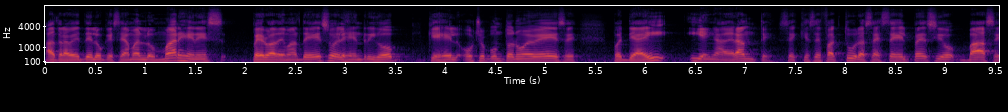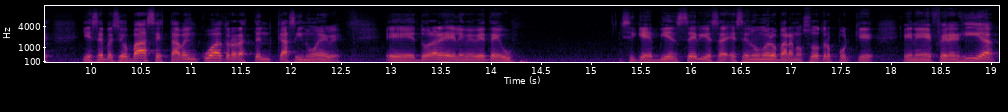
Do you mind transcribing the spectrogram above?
a través de lo que se llaman los márgenes, pero además de eso el Henry Hub, que es el 8.9S, pues de ahí y en adelante, es que se factura, o sea, ese es el precio base y ese precio base estaba en 4, ahora está en casi 9 eh, dólares el MBTU. Así que es bien serio ese, número para nosotros porque NF Energía,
